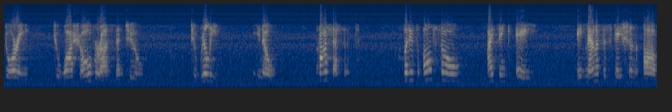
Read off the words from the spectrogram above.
story to wash over us and to to really, you know, process it. But it's also I think, a, a manifestation of,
